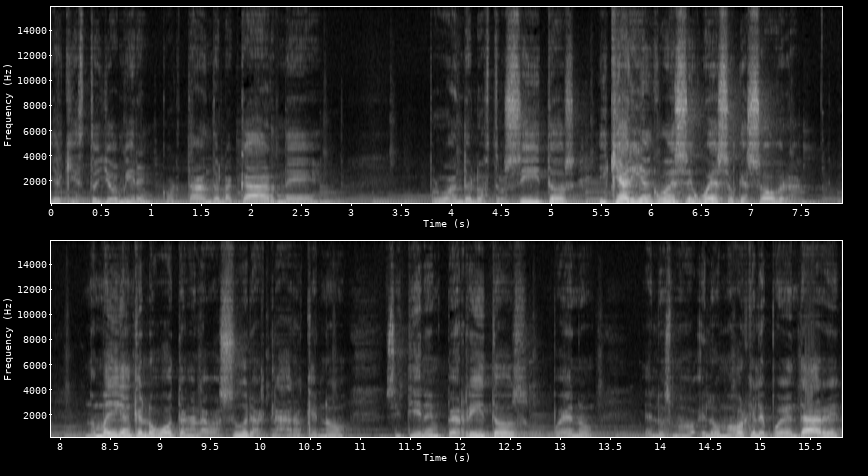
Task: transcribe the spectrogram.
Y aquí estoy yo, miren, cortando la carne, probando los trocitos. ¿Y qué harían con ese hueso que sobra? No me digan que lo botan a la basura, claro que no. Si tienen perritos, bueno, lo, mejor que le pueden dar.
